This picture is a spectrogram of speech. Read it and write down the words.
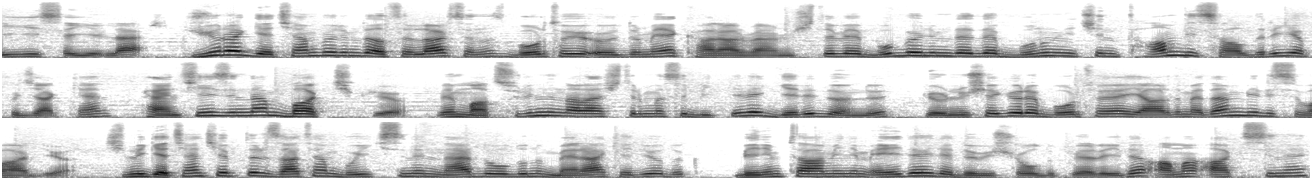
İyi seyirler. Jura geçen bölümde hatırlarsanız Boruto'yu öldürmeye karar vermişti ve bu bölümde de bunun için tam bir saldırı yapacakken pençe izinden bug çıkıyor ve Matsuri'nin araştırması bitti ve geri döndü. Görünüşe göre Boruto'ya yardım eden birisi var diyor. Şimdi geçen chapter zaten bu ikisinin nerede olduğunu merak ediyorduk. Benim tahminim Eida ile dövüş olduklarıydı ama aksine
